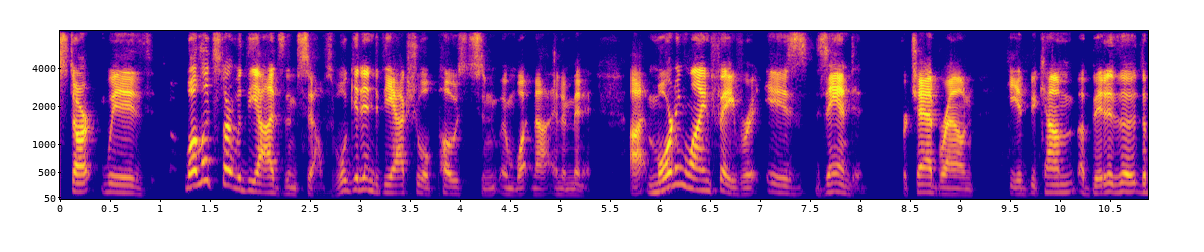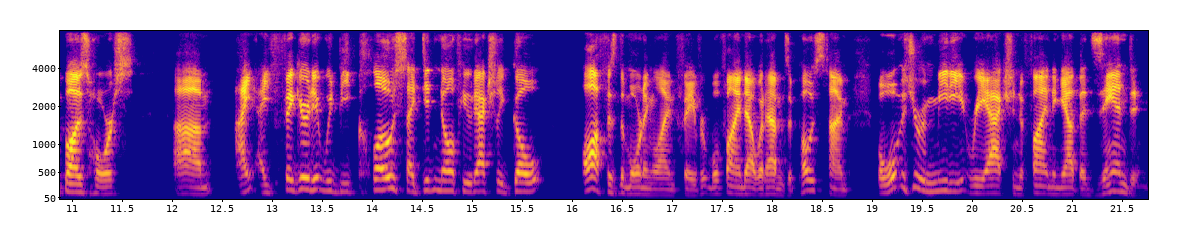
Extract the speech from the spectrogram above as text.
start with, well, let's start with the odds themselves. We'll get into the actual posts and, and whatnot in a minute. Uh, morning line favorite is Zandon for Chad Brown. He had become a bit of the, the buzz horse. Um, I, I figured it would be close. I didn't know if he would actually go off as the morning line favorite. We'll find out what happens at post time. But what was your immediate reaction to finding out that Zandon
